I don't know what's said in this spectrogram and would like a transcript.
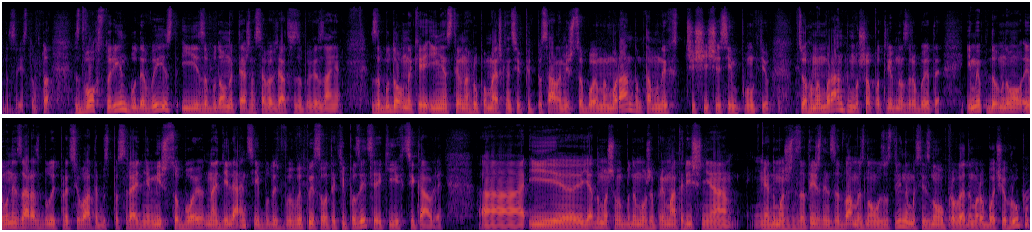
буде заїзд. Тобто з двох сторін буде виїзд, і забудовник теж на себе взяв це зобов'язання. Забудовники і ініціативна група мешканців підписали між собою меморандум. Там у них чи 6 чи 7 пунктів цього меморандуму, що потрібно зробити. І ми і вони зараз будуть працювати безпосередньо між собою на ділянці і будуть виписувати ті позиції, які їх цікавлять. А, і е, я думаю, що ми будемо вже приймати рішення. Я думаю, що за тиждень, за два ми знову зустрінемося і знову проведемо робочу групу.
